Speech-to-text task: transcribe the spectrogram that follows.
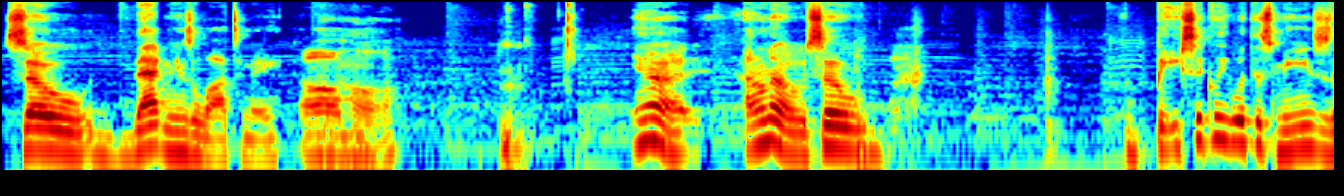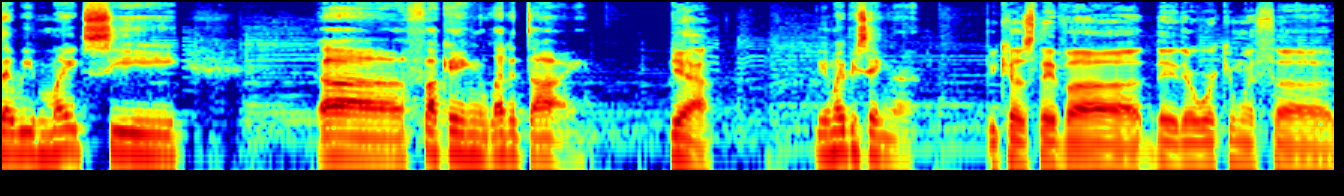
So that means a lot to me. Um, uh-huh. yeah, I don't know. So basically, what this means is that we might see uh fucking Let It Die. Yeah, We might be seeing that. because they've uh they they're working with uh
